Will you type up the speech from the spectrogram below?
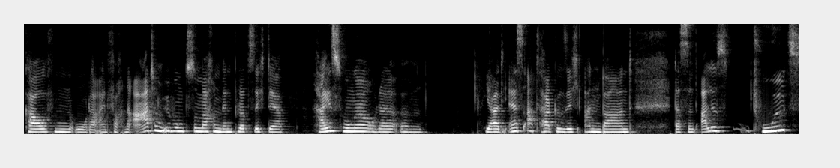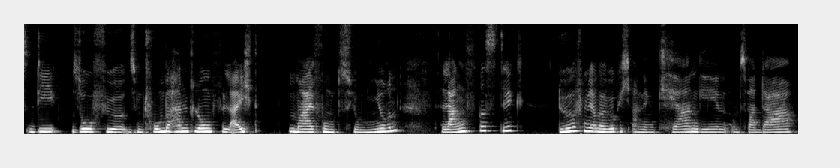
kaufen oder einfach eine Atemübung zu machen, wenn plötzlich der Heißhunger oder ähm, ja, die Essattacke sich anbahnt. Das sind alles Tools, die so für Symptombehandlung vielleicht mal funktionieren. Langfristig dürfen wir aber wirklich an den Kern gehen und zwar da,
